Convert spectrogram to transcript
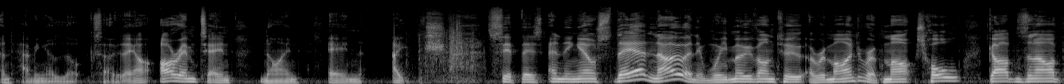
and having a look. So they are RM10 9NH. See if there's anything else there. No, and then we move on to a reminder of Marks Hall Gardens and Arb-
